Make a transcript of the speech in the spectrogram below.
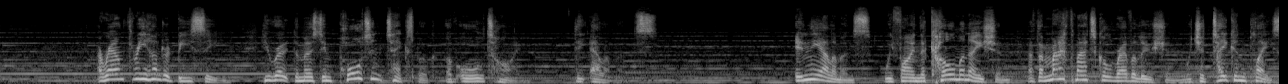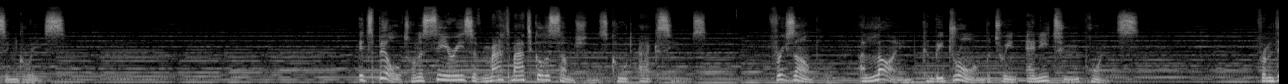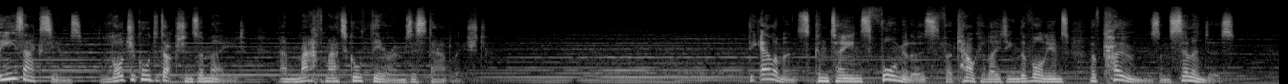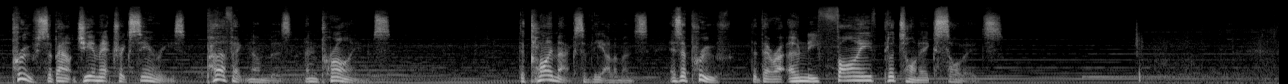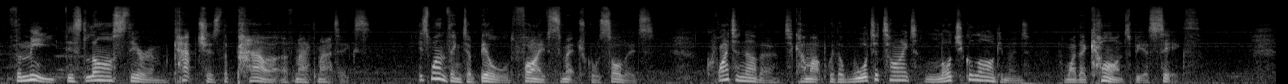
Around 300 BC, he wrote the most important textbook of all time, The Elements. In The Elements, we find the culmination of the mathematical revolution which had taken place in Greece. It's built on a series of mathematical assumptions called axioms. For example, a line can be drawn between any two points. From these axioms, logical deductions are made and mathematical theorems established. The Elements contains formulas for calculating the volumes of cones and cylinders, proofs about geometric series, perfect numbers, and primes. The climax of the Elements is a proof that there are only five Platonic solids. For me, this last theorem captures the power of mathematics. It's one thing to build five symmetrical solids, quite another to come up with a watertight, logical argument for why there can't be a sixth.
